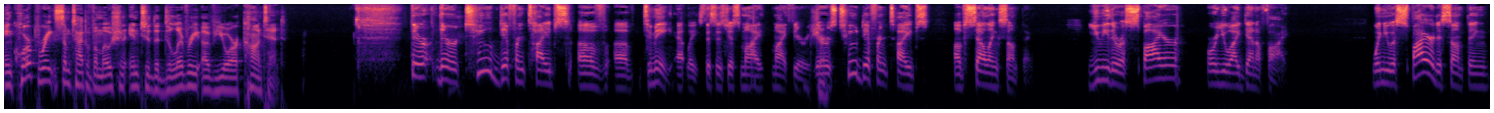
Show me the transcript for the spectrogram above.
incorporate some type of emotion into the delivery of your content? There, there are two different types of, of, to me at least. This is just my my theory. Sure. There's two different types of selling something. You either aspire or you identify. When you aspire to something,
